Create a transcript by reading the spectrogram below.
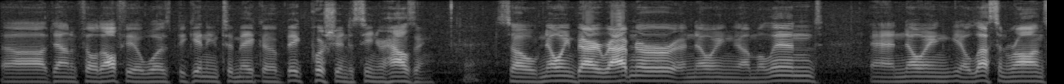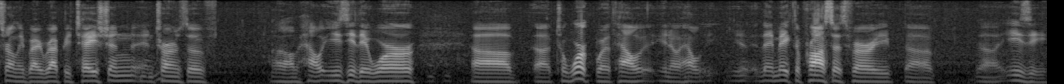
uh, down in Philadelphia was beginning to make a big push into senior housing. Okay. So knowing Barry Rabner and knowing uh, Malind and knowing you know Les and Ron certainly by reputation in terms of um, how easy they were uh, uh, to work with, how you know how you know, they make the process very uh, uh, easy.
